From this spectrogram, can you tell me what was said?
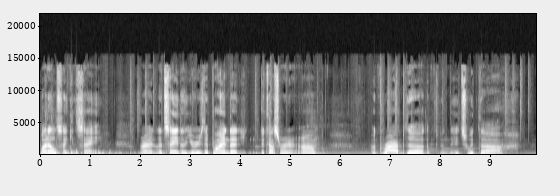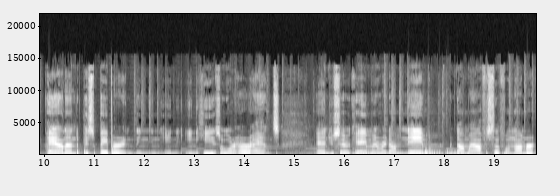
What else I can say? Right. Let's say that you reach the point that the customer um, grab the, the it's with the pen and the piece of paper in in, in, in his or her hands. And you say okay I'm gonna write down my name write down my office telephone number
